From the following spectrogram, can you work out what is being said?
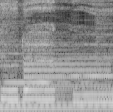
sudah ku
